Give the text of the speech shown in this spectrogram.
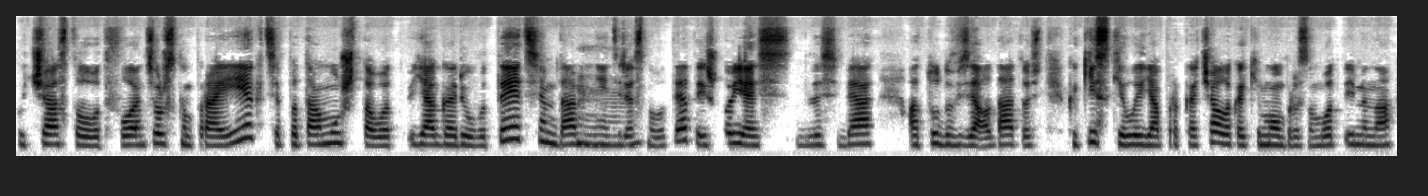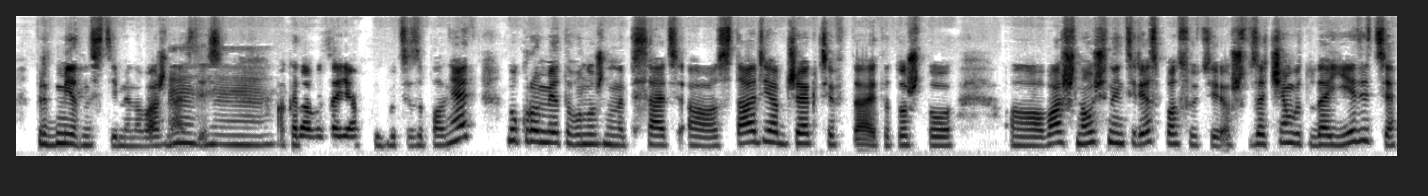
участвовала вот в волонтерском проекте, потому что вот я горю вот этим, да, mm-hmm. мне интересно вот это, и что я для себя оттуда взял, да, то есть какие скиллы я прокачала, каким образом. Вот именно предметность именно важна mm-hmm. здесь. А когда вы заявку будете заполнять, ну, кроме этого, нужно написать uh, study objective, да, это то, что ваш научный интерес, по сути, зачем вы туда едете.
